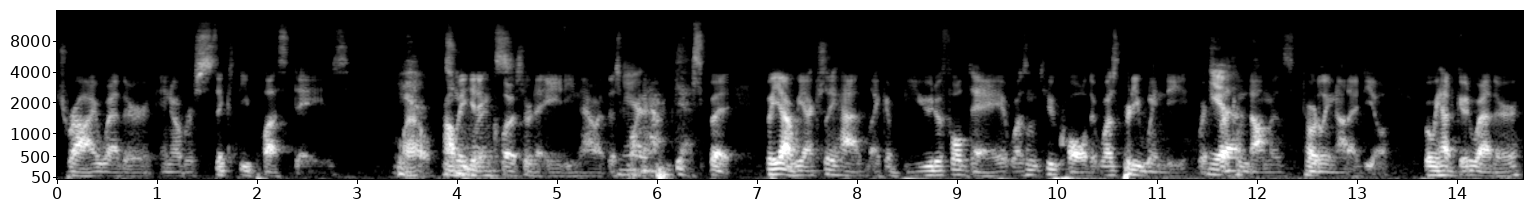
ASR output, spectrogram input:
dry weather in over 60 plus days. Yeah. Probably getting months. closer to 80 now at this point, I would guess. But but yeah, we actually had like a beautiful day. It wasn't too cold. It was pretty windy, which Yeah. for kendama is totally not ideal. But we had good weather.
